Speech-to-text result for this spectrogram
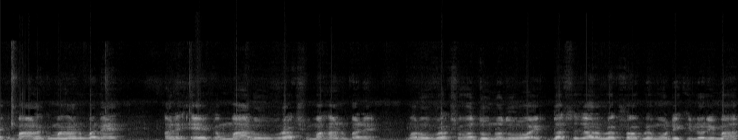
એક બાળક મહાન બને અને એક મારું વૃક્ષ મહાન બને. મારું વૃક્ષ વધુ નદું હોય. દસ હજાર વૃક્ષો આપણે મોટી ખિલોરીમાં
